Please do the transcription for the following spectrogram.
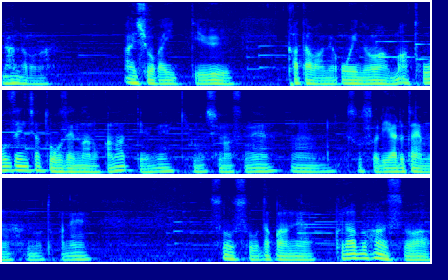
なんだろうな。相性がいいっていう方はね多いのはまあ当然じゃ当然なのかなっていうね気もしますね。うん。そうそうリアルタイムの反応とかね。そうそう。だからねクラブハウスは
